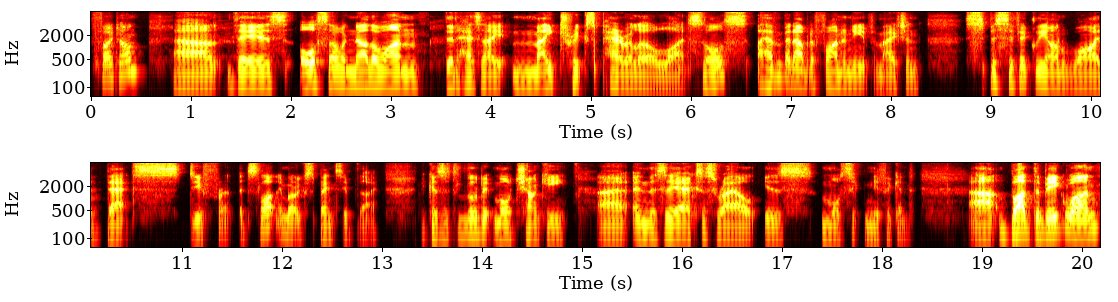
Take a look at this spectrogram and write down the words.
Photon. Uh, there's also another one that has a matrix parallel light source. I haven't been able to find any information specifically on why that's different. It's slightly more expensive though, because it's a little bit more chunky, uh, and the Z-axis rail is more significant. Uh, but the big one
